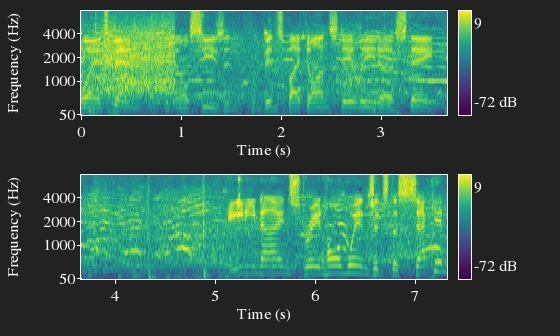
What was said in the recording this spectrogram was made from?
Boy, it's been a season. Convinced by Dawn Staley to stay. 89 straight home wins. It's the second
